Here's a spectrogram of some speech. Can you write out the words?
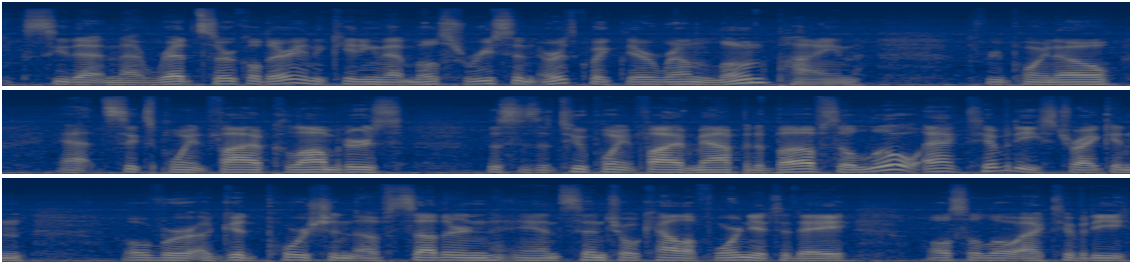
You can see that in that red circle there, indicating that most recent earthquake there around Lone Pine, 3.0 at 6.5 kilometers. This is a 2.5 map and above, so little activity striking over a good portion of southern and central California today. Also low activity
